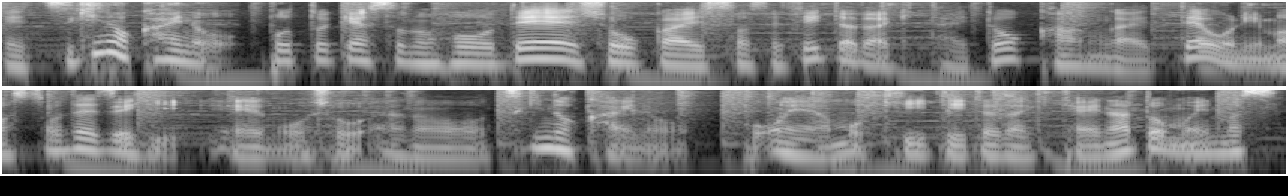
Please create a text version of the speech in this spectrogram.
え次の回のポッドキャストの方で紹介させていただきたいと考えておりますので、ぜひ、えごあの次の回のオンエアも聞いていただきたいなと思います。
